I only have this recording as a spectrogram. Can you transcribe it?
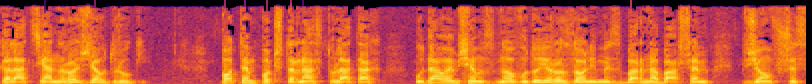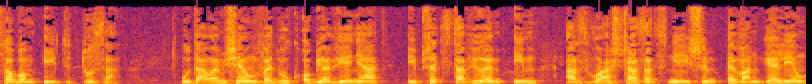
Galacjan, rozdział drugi. Potem po czternastu latach udałem się znowu do Jerozolimy z Barnabaszem, wziąwszy z sobą i Tytusa. Udałem się według objawienia i przedstawiłem im, a zwłaszcza zacniejszym, Ewangelię,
